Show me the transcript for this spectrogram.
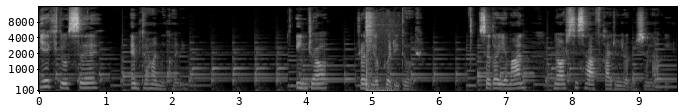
یک دو سه امتحان می‌کنیم. اینجا رادیو کوریدور. صدای من نارسیس هفخری را میشنوید.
